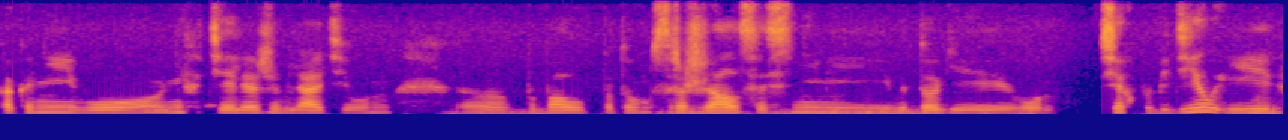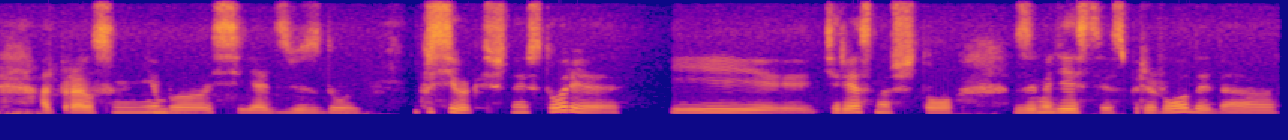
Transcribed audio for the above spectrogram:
как они его не хотели оживлять, и он э, попал потом, сражался с ними, и в итоге он всех победил и отправился на небо сиять звездой. Красивая, конечно, история, и интересно, что взаимодействие с природой, да,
